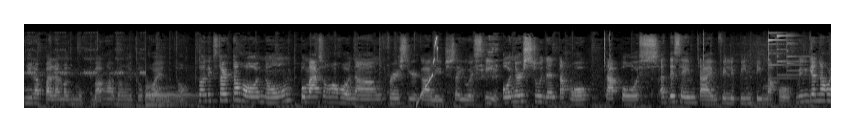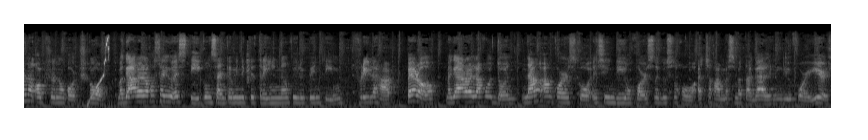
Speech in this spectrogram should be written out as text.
Hirap pala magmukbang habang ikukwento. So, nag-start ako nung pumasok ako ng first year college sa UST. Honor student ako, tapos, at the same time, Philippine team ako. Binigyan ako ng option ng coach ko. Mag-aaral ako sa UST kung saan kami nagtitraining ng Philippine team. Free lahat. Pero, mag-aaral ako doon nang ang course ko is hindi yung course na gusto ko at saka mas matagal, hindi 4 years.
